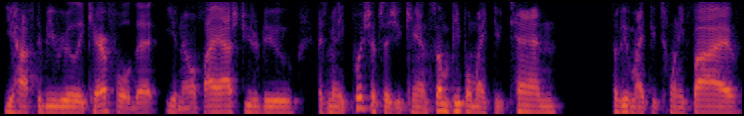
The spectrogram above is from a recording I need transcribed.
you have to be really careful that, you know, if I asked you to do as many push-ups as you can, some people might do 10, some people might do 25,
